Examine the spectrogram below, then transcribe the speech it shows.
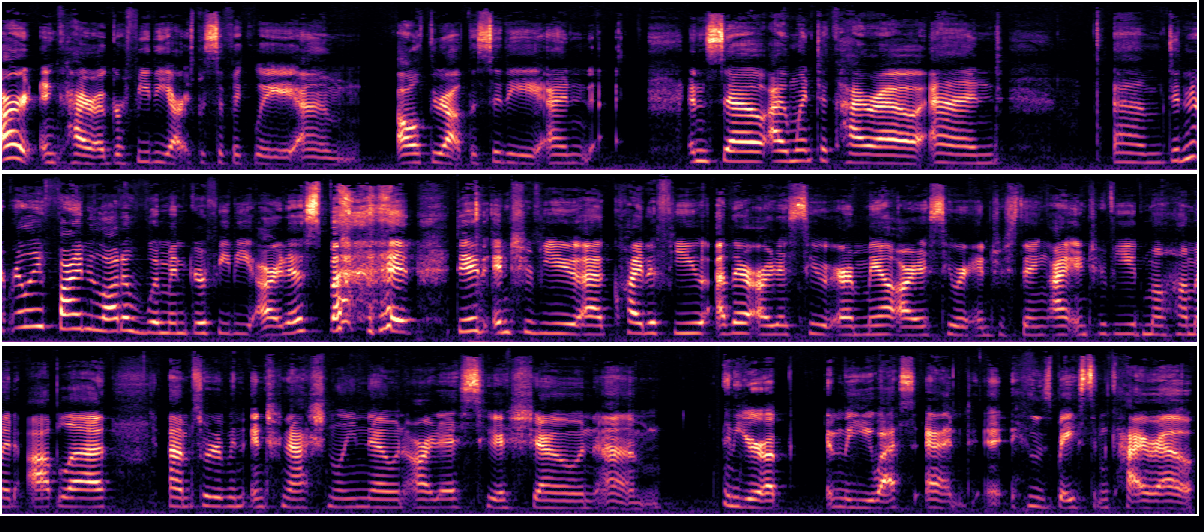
art in Cairo, graffiti art specifically, um, all throughout the city. And and so I went to Cairo and um, didn't really find a lot of women graffiti artists, but did interview uh, quite a few other artists who are male artists who are interesting. I interviewed Mohamed Abla, um, sort of an internationally known artist who has shown um, in Europe in the US and uh, who's based in Cairo.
